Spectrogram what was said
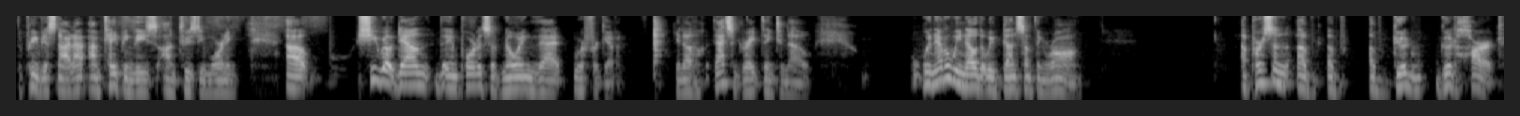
the previous night. I, am taping these on Tuesday morning. Uh, she wrote down the importance of knowing that we're forgiven. You know, that's a great thing to know. Whenever we know that we've done something wrong, a person of, of, of good, good heart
